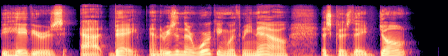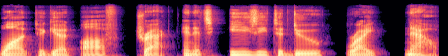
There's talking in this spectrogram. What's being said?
behaviors at bay. And the reason they're working with me now is because they don't want to get off track. And it's easy to do right now.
